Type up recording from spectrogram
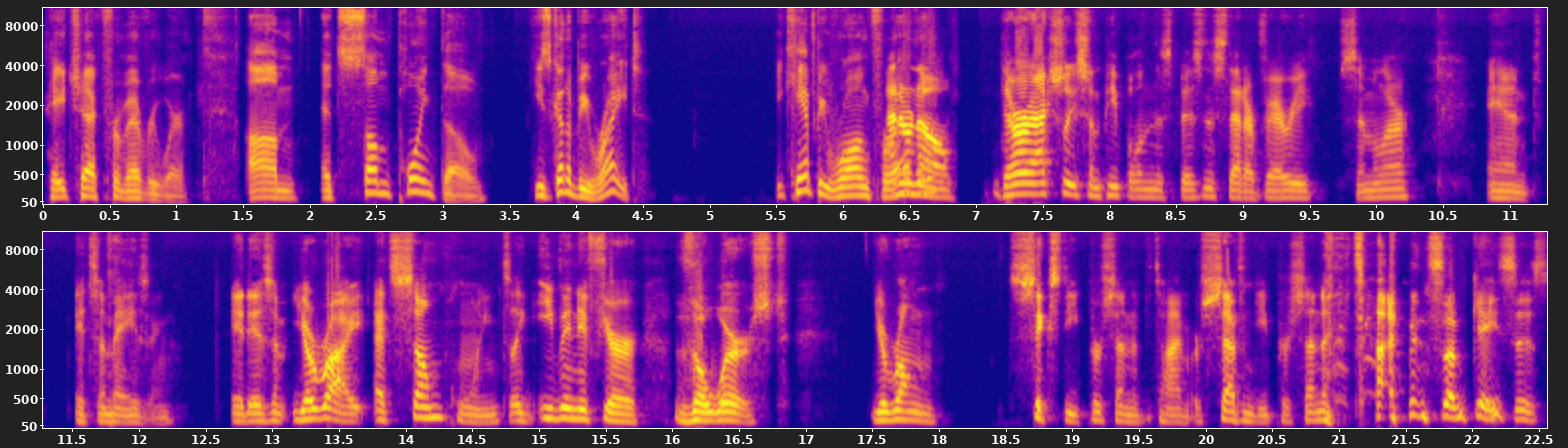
paycheck from everywhere. Um, at some point though, he's gonna be right. He can't be wrong forever. I don't know. There are actually some people in this business that are very similar, and it's amazing. It is. You're right. At some point, like even if you're the worst, you're wrong sixty percent of the time or seventy percent of the time in some cases.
